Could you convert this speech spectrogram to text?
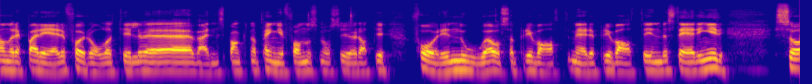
han reparerer forholdet til Verdensbanken og pengefondet, som også gjør at de får inn noe, også privat, mer private investeringer. Så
